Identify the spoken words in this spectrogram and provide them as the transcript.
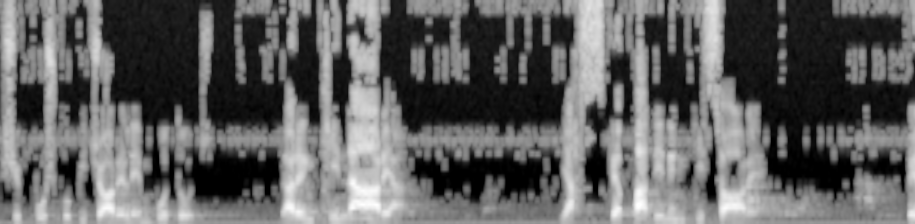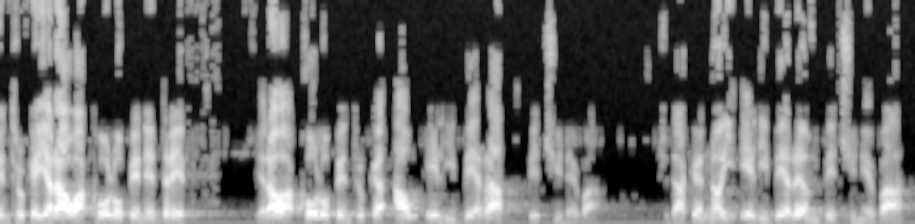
și puși cu picioarele în butuci. Dar închinarea i-a scăpat din închisoare, pentru că erau acolo pe nedrept, erau acolo pentru că au eliberat pe cineva. Și dacă noi eliberăm pe cineva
